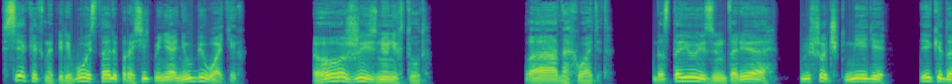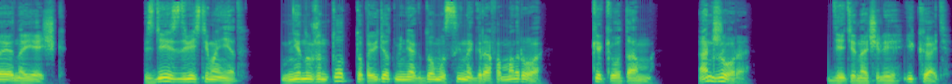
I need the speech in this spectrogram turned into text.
все как наперебой стали просить меня не убивать их. О, жизнь у них тут. Ладно, хватит. Достаю из инвентаря мешочек меди и кидаю на ящик. Здесь 200 монет. Мне нужен тот, кто поведет меня к дому сына графа Монро. Как его там? Анжора. Дети начали икать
